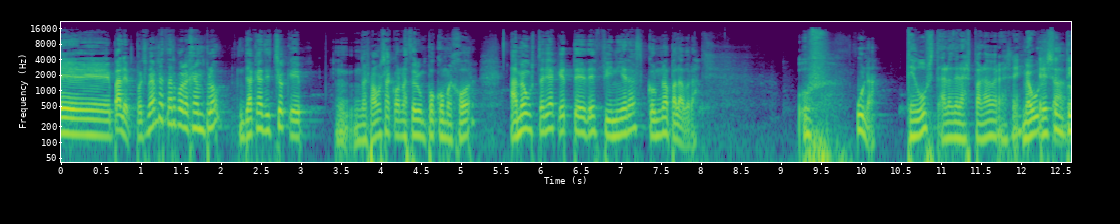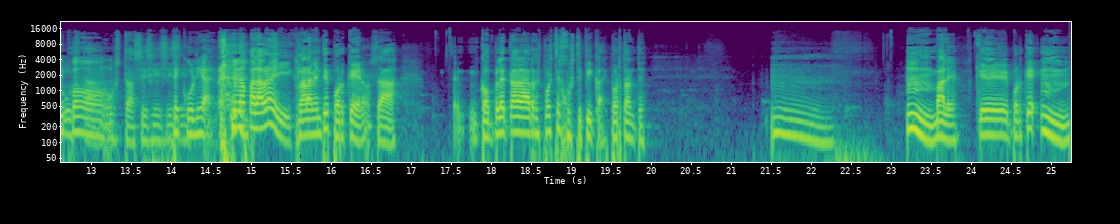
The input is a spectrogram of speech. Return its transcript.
Eh, vale, pues voy a empezar, por ejemplo, ya que has dicho que nos vamos a conocer un poco mejor, a mí me gustaría que te definieras con una palabra. Uf, Una. te gusta lo de las palabras, ¿eh? Me gusta. Eres un me tipo gusta, me gusta, sí, sí, sí. peculiar. Una palabra y claramente por qué, ¿no? O sea, completa la respuesta y justifica, importante. Mm, Mm, vale. ¿Qué, ¿Por qué? Mm.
